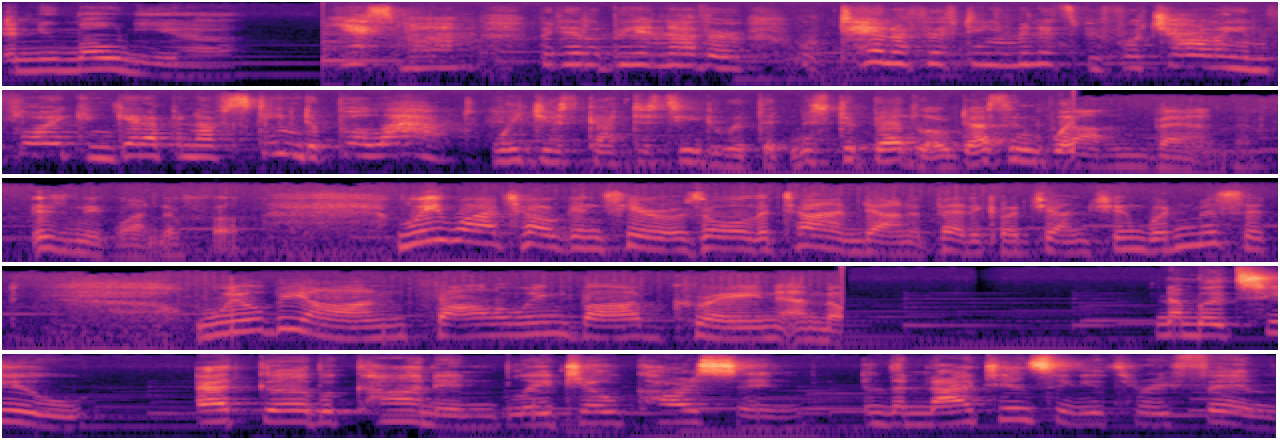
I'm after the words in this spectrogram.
and pneumonia. Yes, Mom, but it'll be another 10 or 15 minutes before Charlie and Floyd can get up enough steam to pull out. We just got to see to it that Mr. Bedloe doesn't wait. John Banner. Isn't he wonderful? We watch Hogan's Heroes all the time down at Petticoat Junction. Wouldn't miss it. We'll be on following Bob Crane and the... Number 2. Edgar Buchanan played Joe Carson in the 1963 film.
